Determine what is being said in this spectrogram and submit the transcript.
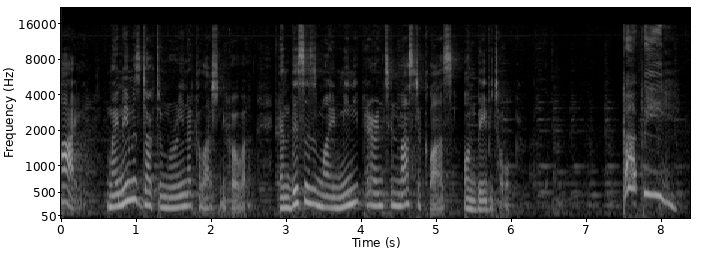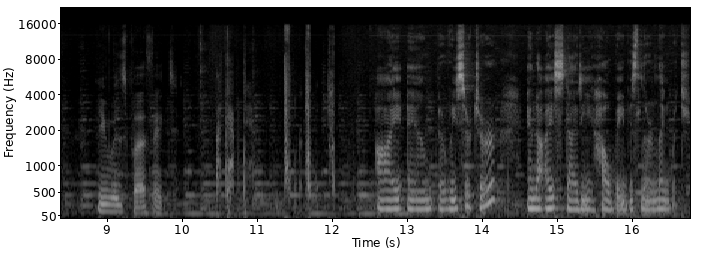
Hi, my name is Dr. Marina Kalashnikova, and this is my mini parenting masterclass on baby talk. Puppy! He was perfect. I kept him. I am a researcher and I study how babies learn language.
